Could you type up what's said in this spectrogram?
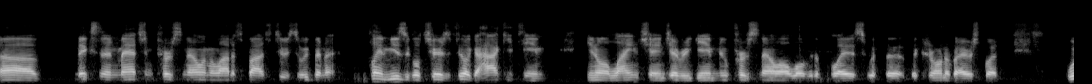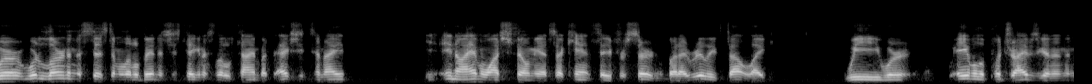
uh, mixing and matching personnel in a lot of spots too. So we've been uh, playing musical chairs. I feel like a hockey team. You know, a line change every game, new personnel all over the place with the the coronavirus, but we're we're learning the system a little bit, and it's just taking us a little time. But actually tonight, you know, I haven't watched film yet, so I can't say for certain. But I really felt like we were able to put drives together, and then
